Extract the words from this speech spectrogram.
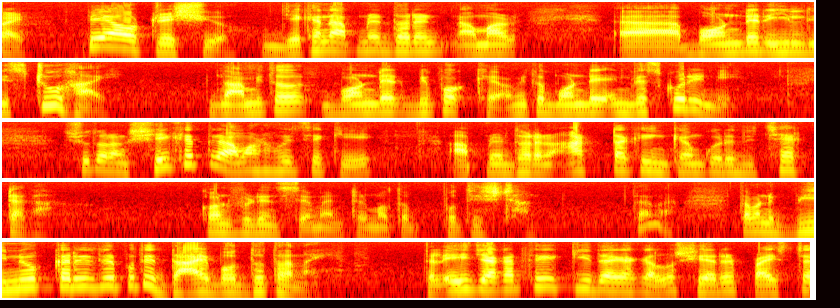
right pay out ratio যেখানে আপনার ধরেন আমার বন্ডের ইল্ড ইজ টু হাই কিন্তু আমি তো বন্ডের বিপক্ষে, আমি তো বন্ডে ইনভেস্ট করিনি। সুতরাং সেই ক্ষেত্রে আমার হয়েছে কি, আপনার ধরেন আট টাকা ইনকাম করে দিচ্ছে এক টাকা কনফিডেন্স সিমেন্টের মতো প্রতিষ্ঠান, তাই না? তার মানে বিনিয়োগকারীদের প্রতি দায়বদ্ধতা নাই। তাহলে এই জায়গা থেকে কি দেখা গেল শেয়ারের প্রাইসটা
